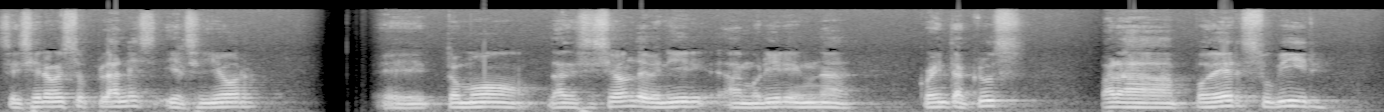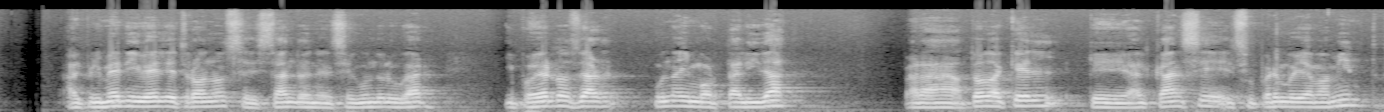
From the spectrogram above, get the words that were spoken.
se hicieron estos planes y el Señor eh, tomó la decisión de venir a morir en una cuenta cruz para poder subir al primer nivel de tronos, estando en el segundo lugar, y podernos dar una inmortalidad para todo aquel que alcance el supremo llamamiento,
